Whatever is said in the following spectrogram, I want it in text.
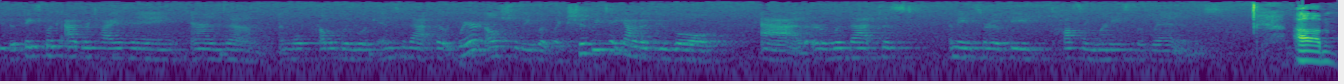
do the Facebook advertising, and um, we'll probably look into that. But where else should we look? Like, should we take out a Google ad, or would that just, I mean, sort of be tossing money to the wind? Um,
